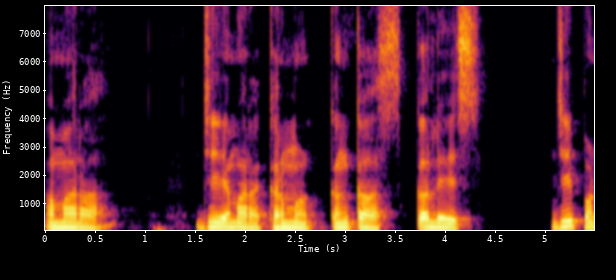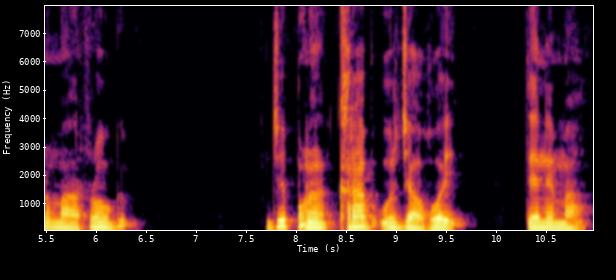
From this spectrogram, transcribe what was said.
અમારા, જે અમારા ઘરમાં, કંકાસ, કલેશ, જે પણ માં રોગ, જે પણ ખરાબ ઊર્જા હોય તેને માં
